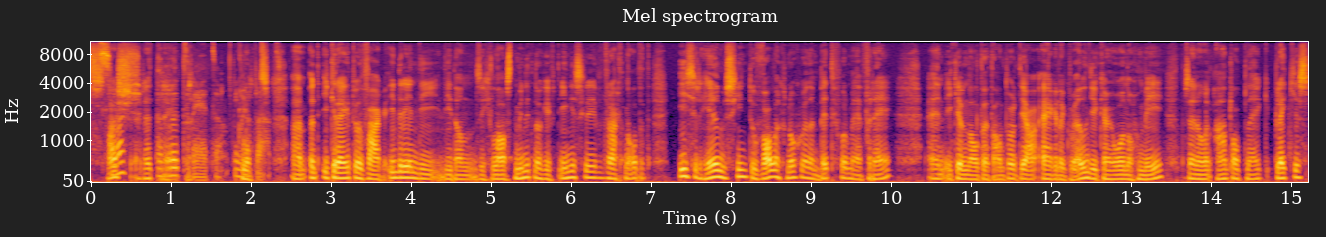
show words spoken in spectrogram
Slash retreiten. Inderdaad. Klopt. Ehm, het, ik krijg het wel vaker. Iedereen die, die dan zich last minute nog heeft ingeschreven, vraagt me altijd: is er heel misschien toevallig nog wel een bed voor mij vrij? En ik heb dan altijd antwoord: ja, eigenlijk wel. Je kan gewoon nog mee. Er zijn nog een aantal plek- plekjes.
